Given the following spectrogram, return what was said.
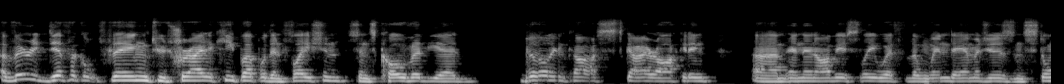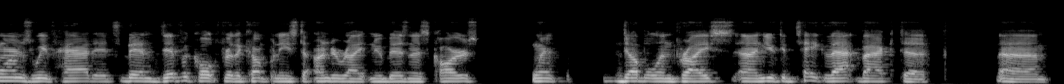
a very difficult thing to try to keep up with inflation since COVID. You had building costs skyrocketing. Um, and then obviously with the wind damages and storms we've had, it's been difficult for the companies to underwrite new business. Cars went double in price, and you could take that back to um,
